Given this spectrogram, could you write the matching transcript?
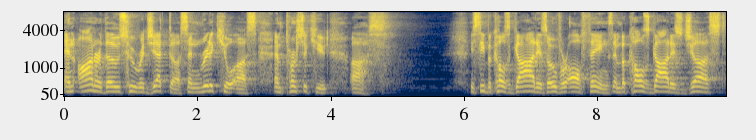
and honor those who reject us and ridicule us and persecute us? You see, because God is over all things and because God is just,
